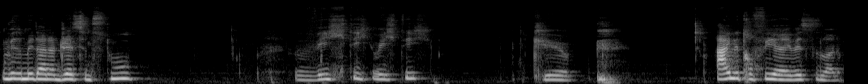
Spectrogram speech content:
Wir sind mit einer und Stu. Wichtig, wichtig. Okay. Eine Trophäe, ihr wisst es, Leute.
